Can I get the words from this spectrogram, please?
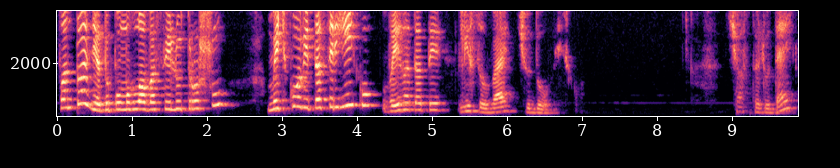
Фантазія допомогла Василю Трошу, Митькові та Сергійку вигадати лісове чудовисько. Часто людей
